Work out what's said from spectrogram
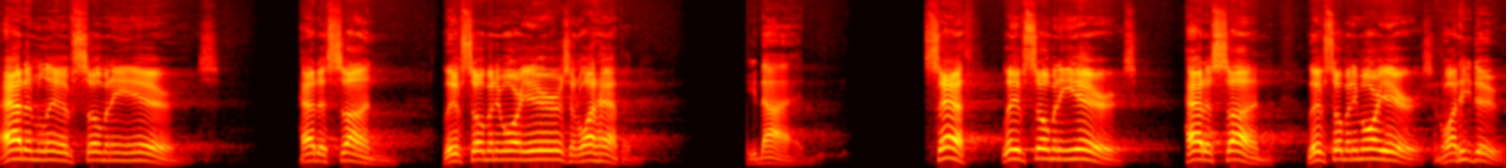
Adam lived so many years, had a son, lived so many more years, and what happened? He died. Seth lived so many years, had a son, lived so many more years, and what he do?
